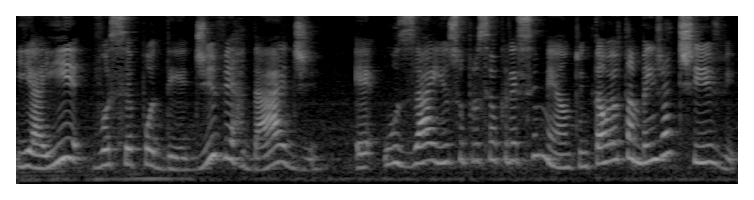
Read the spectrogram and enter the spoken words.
E aí você poder de verdade é usar isso para o seu crescimento. Então eu também já tive,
